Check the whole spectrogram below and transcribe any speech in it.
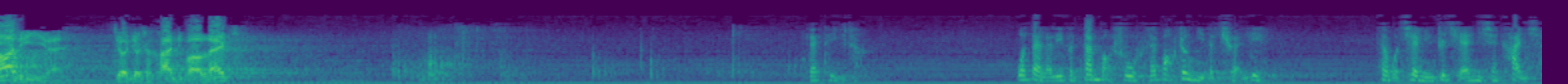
马的议员，这就是汉尼拔·莱特。莱特医生，我带来了一份担保书来保证你的权利。在我签名之前，你先看一下。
